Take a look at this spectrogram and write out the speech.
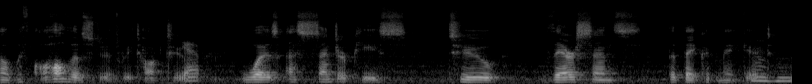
uh, with all those students we talked to, yep. was a centerpiece to their sense that they could make it mm-hmm.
